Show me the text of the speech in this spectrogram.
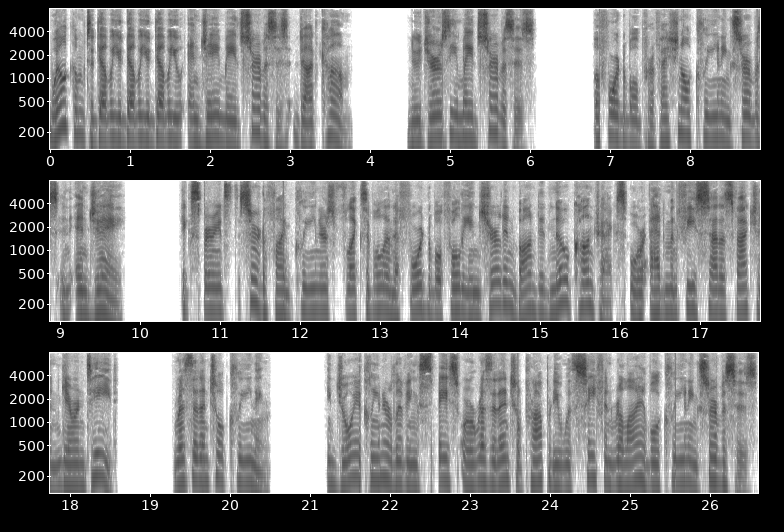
Welcome to www.njmaidservices.com. New Jersey Maid Services. Affordable professional cleaning service in NJ. Experienced certified cleaners flexible and affordable fully insured and bonded no contracts or admin fees satisfaction guaranteed. Residential cleaning. Enjoy a cleaner living space or residential property with safe and reliable cleaning services.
